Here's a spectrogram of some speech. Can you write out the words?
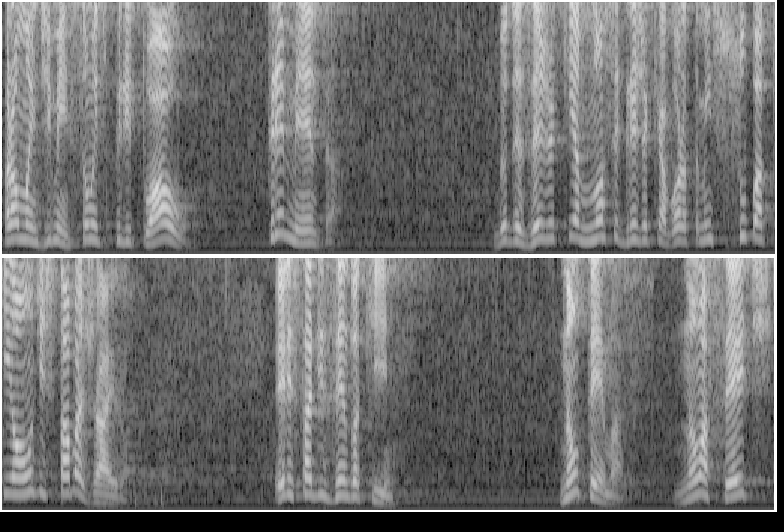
para uma dimensão espiritual tremenda. Meu desejo é que a nossa igreja aqui agora também suba aqui onde estava Jairo. Ele está dizendo aqui: não temas, não aceite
